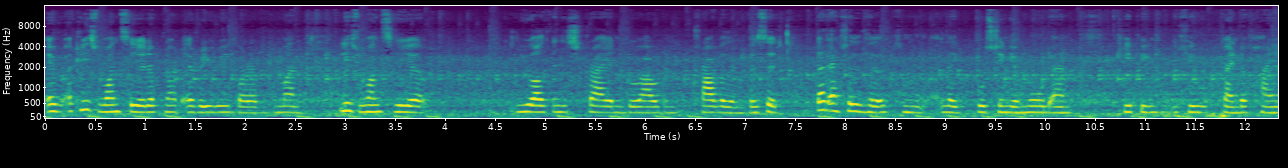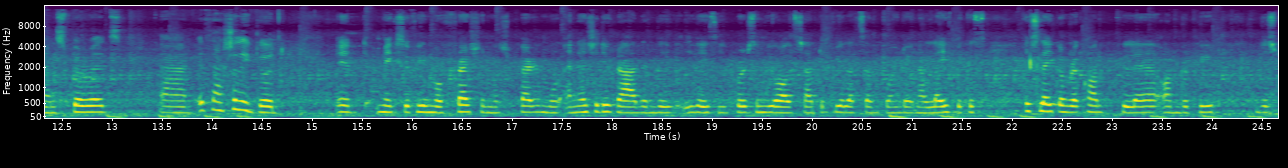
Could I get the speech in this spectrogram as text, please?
at least once a year if not every week or every month. At least once a year you all can just try and go out and travel and visit. That actually helps like boosting your mood and keeping you kind of high on spirits and it's actually good it makes you feel more fresh and much better, more energetic rather than the lazy person you all start to feel at some point in our life because it's like a record player on repeat. Just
